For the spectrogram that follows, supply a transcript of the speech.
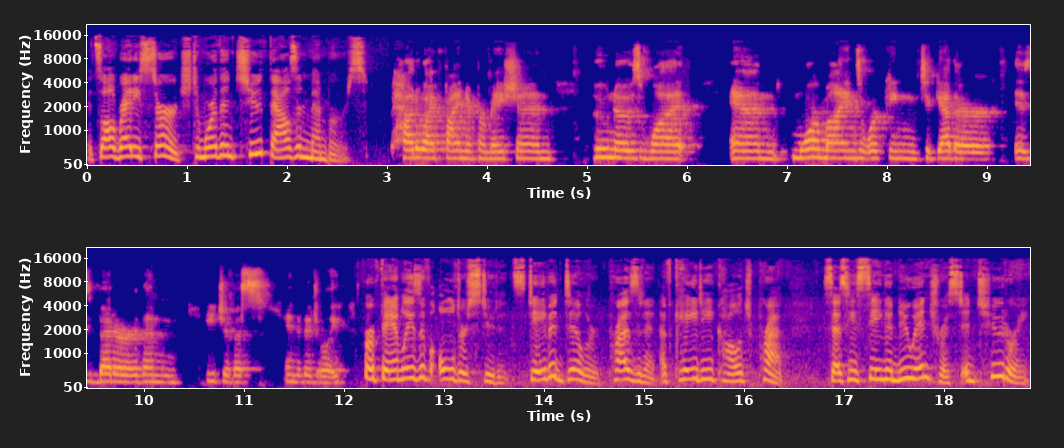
It's already surged to more than 2,000 members. How do I find information? Who knows what? And more minds working together is better than each of us individually. For families of older students, David Dillard, president of KD College Prep, says he's seeing a new interest in tutoring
